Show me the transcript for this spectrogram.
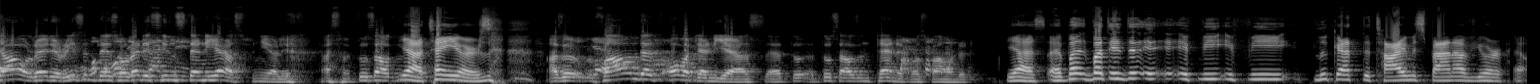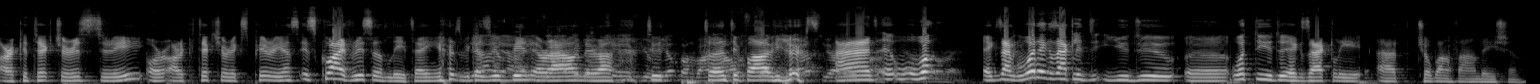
yeah, already recently, it's already since 10 years nearly. Also 2000. Yeah, 10 years. Also founded over 10 years. Uh, 2010 it was founded. Yes, uh, but but the, if we if we look at the time span of your uh, architecture history or architecture experience, it's quite recently 10 years because yeah, you've yeah, been around around two, 25 years. years and uh, what Exactly. What exactly do you do? Uh, what do you do exactly at Tchoban Foundation?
